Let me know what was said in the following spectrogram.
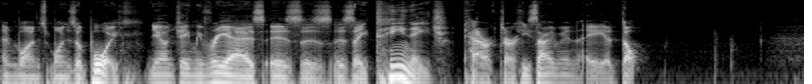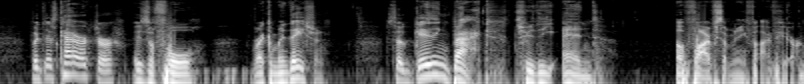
and one's one's a boy. You know, Jamie Reyes is is is a teenage character. He's not even a adult. But this character is a full recommendation. So getting back to the end of 575 here.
